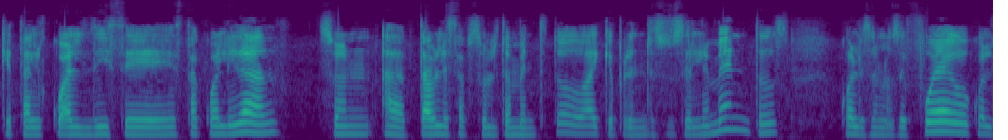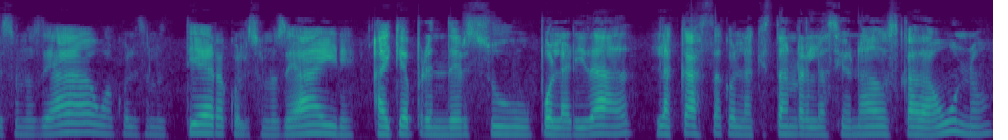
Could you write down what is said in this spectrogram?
que tal cual dice esta cualidad, son adaptables absolutamente todo, hay que aprender sus elementos, cuáles son los de fuego, cuáles son los de agua, cuáles son los de tierra, cuáles son los de aire, hay que aprender su polaridad, la casa con la que están relacionados cada uno.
